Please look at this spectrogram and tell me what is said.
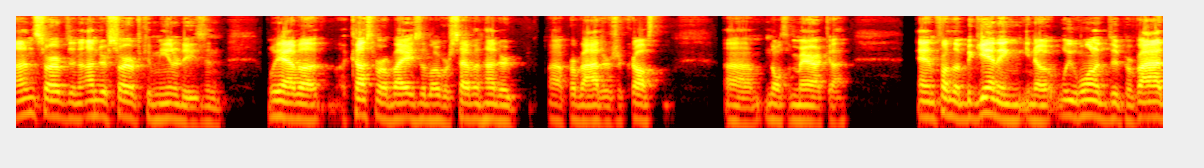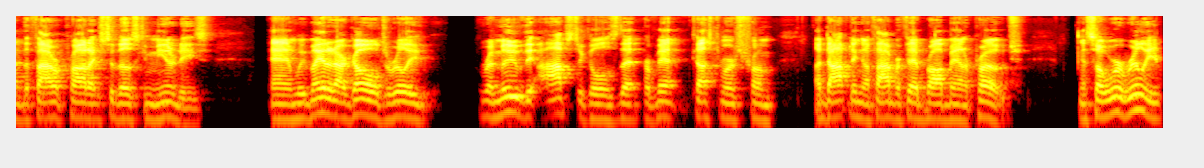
unserved and underserved communities, and we have a, a customer base of over 700 uh, providers across um, North America. And from the beginning, you know, we wanted to provide the fiber products to those communities, and we've made it our goal to really remove the obstacles that prevent customers from adopting a fiber-fed broadband approach. And so we're really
